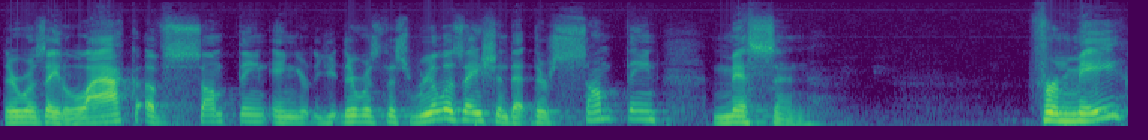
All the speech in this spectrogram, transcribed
There was a lack of something in your, there was this realization that there's something missing. For me,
